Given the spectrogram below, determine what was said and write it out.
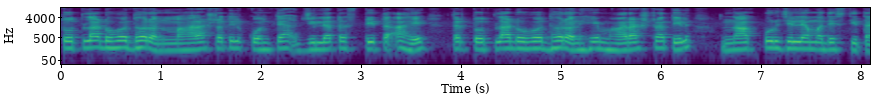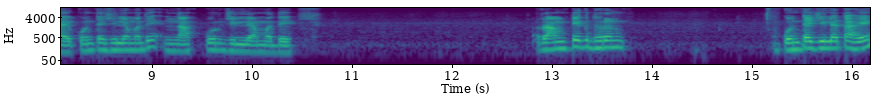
तोतलाडोह धरण महाराष्ट्रातील कोणत्या जिल्ह्यात स्थित आहे? तर तोतलाडोह धरण हे महाराष्ट्रातील नागपूर जिल्ह्यामध्ये स्थित आहे. कोणत्या जिल्ह्यामध्ये? नागपूर जिल्ह्यामध्ये. रामटेक धरण कोणत्या जिल्ह्यात आहे?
